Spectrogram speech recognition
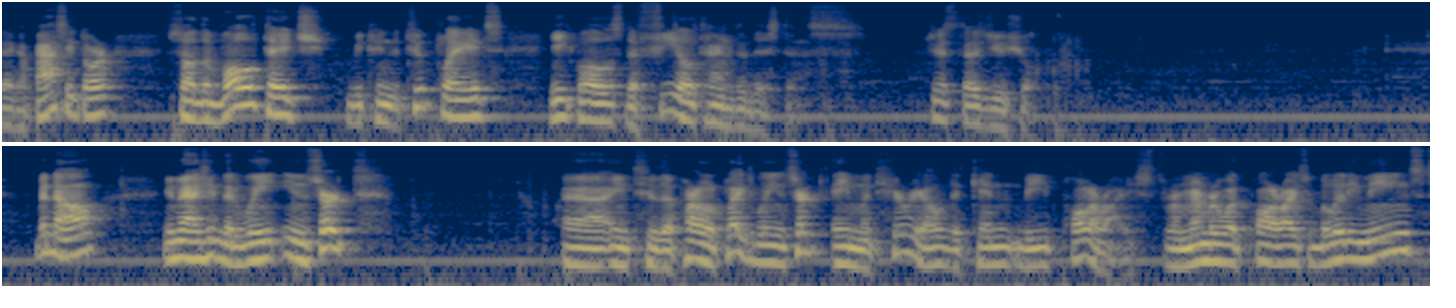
the capacitor, so the voltage between the two plates equals the field times the distance, just as usual. But now, imagine that we insert uh, into the parallel plates, we insert a material that can be polarized. Remember what polarizability means?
